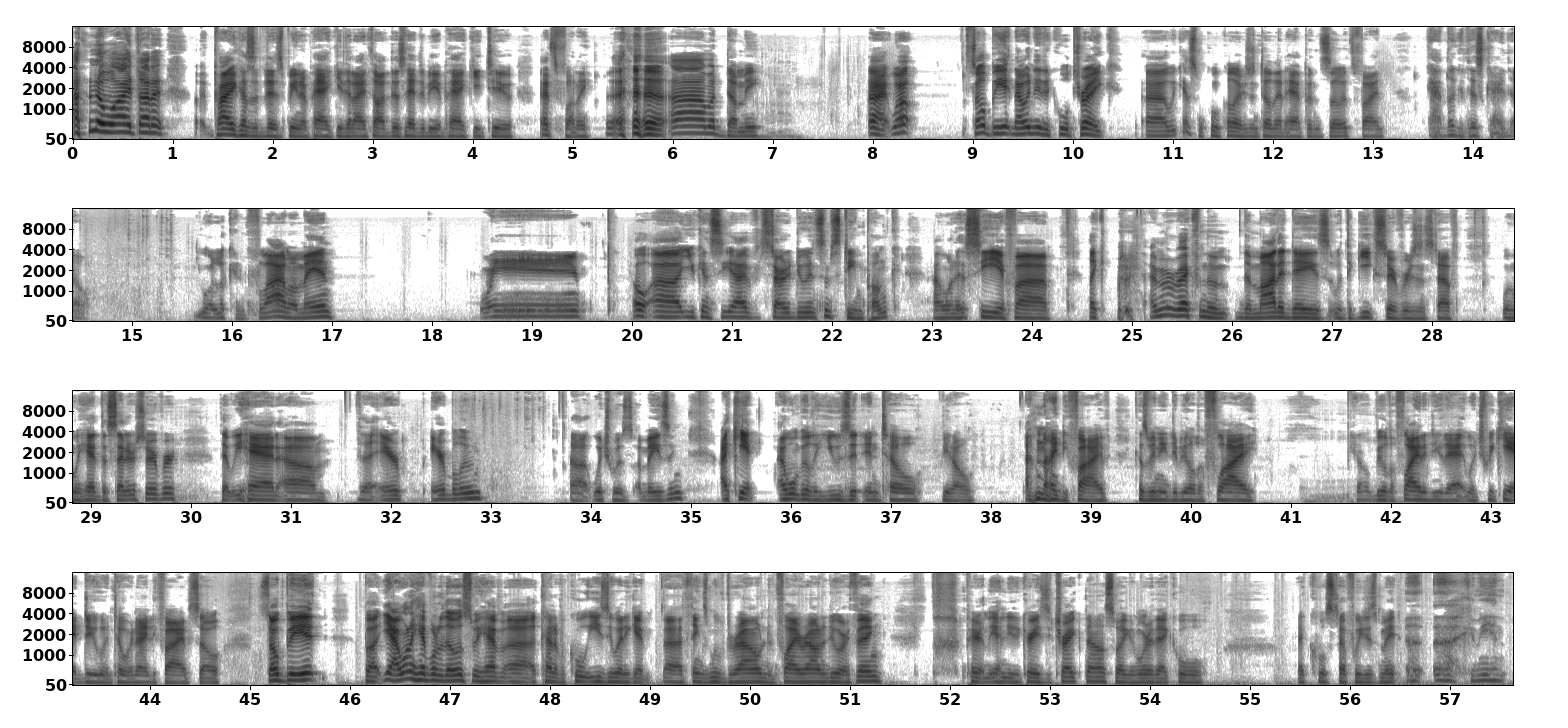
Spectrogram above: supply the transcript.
I don't know why I thought it. Probably because of this being a packy that I thought this had to be a packy too. That's funny. I'm a dummy. All right, well, so be it. Now we need a cool trike. Uh, we got some cool colors until that happens, so it's fine. God, look at this guy though. You are looking fly, my man. Oh, uh, you can see I've started doing some steampunk. I want to see if, uh, like, I remember back from the the modded days with the geek servers and stuff when we had the center server that we had um, the air air balloon, uh, which was amazing. I can't, I won't be able to use it until you know I'm 95 because we need to be able to fly. You know, be able to fly to do that, which we can't do until we're 95. So, so be it. But yeah, I want to have one of those. So we have uh, a kind of a cool, easy way to get uh, things moved around and fly around and do our thing. Apparently, I need a crazy trike now, so I can wear that cool, that cool stuff we just made. Uh, uh, come in.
